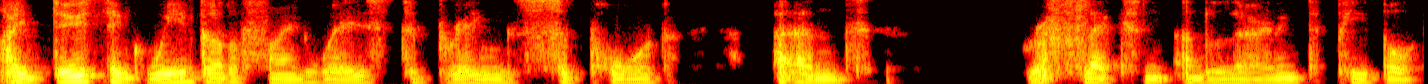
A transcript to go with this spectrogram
I do think we've got to find ways to bring support and reflection and learning to people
